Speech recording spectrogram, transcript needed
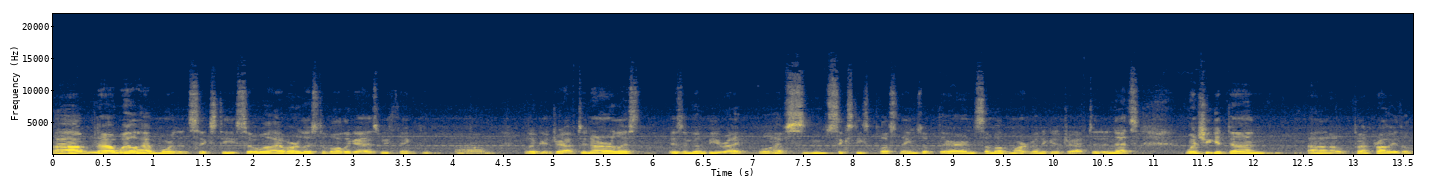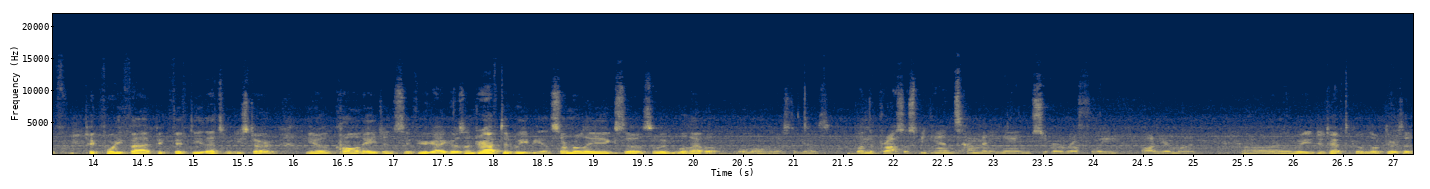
Um, no, we'll have more than sixty. So we'll have our list of all the guys we think um, will get drafted. And our list isn't going to be right. We'll have sixty plus names up there, and some of them aren't going to get drafted. And that's once you get done, I don't know, probably the pick 45, pick 50, that's when you start, you know, calling agents. If your guy goes undrafted, we'd be in summer league. So, so we'll have a, a long list of guys. When the process begins, how many names are roughly on your mind? Uh, we just have to go look. There's a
